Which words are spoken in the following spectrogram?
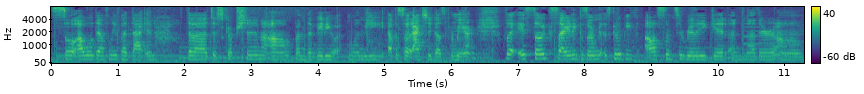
So, I will definitely put that in the description um, when the video when the episode actually does premiere. But it's so exciting because it's to be awesome to really get another um,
